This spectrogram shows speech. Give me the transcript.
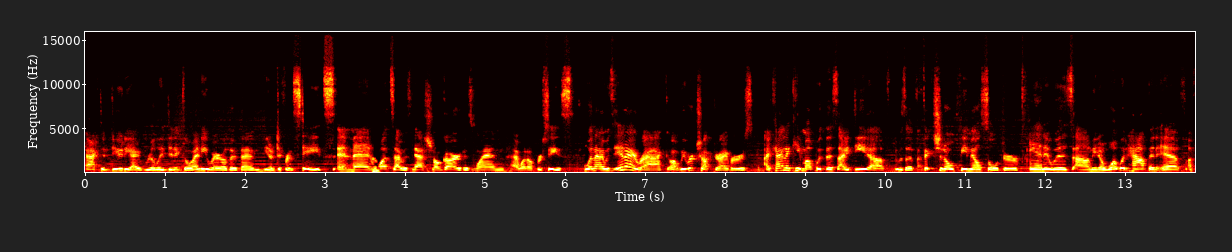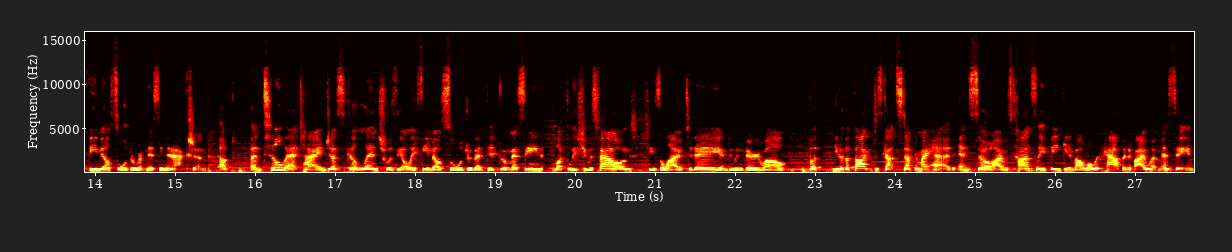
active duty, I really didn't go anywhere other than you know different states. And then once I was National Guard is when I went overseas. When I was in Iraq, uh, we were truck drivers. I kind of came up with this idea. It was a fictional female soldier, and it was um, you know what would happen if a female soldier went missing in action. Up until that time, Jessica Lynch was the only female soldier that did go missing. Luckily, she was found. She's alive today and doing very well. But you know the thought just got stuck in my head, and so I was constantly thinking about what would happen if I went missing.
